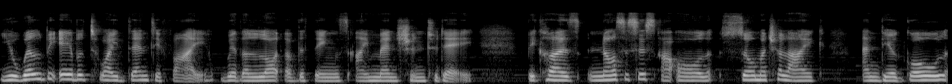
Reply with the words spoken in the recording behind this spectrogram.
you will be able to identify with a lot of the things I mentioned today because narcissists are all so much alike and their goal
